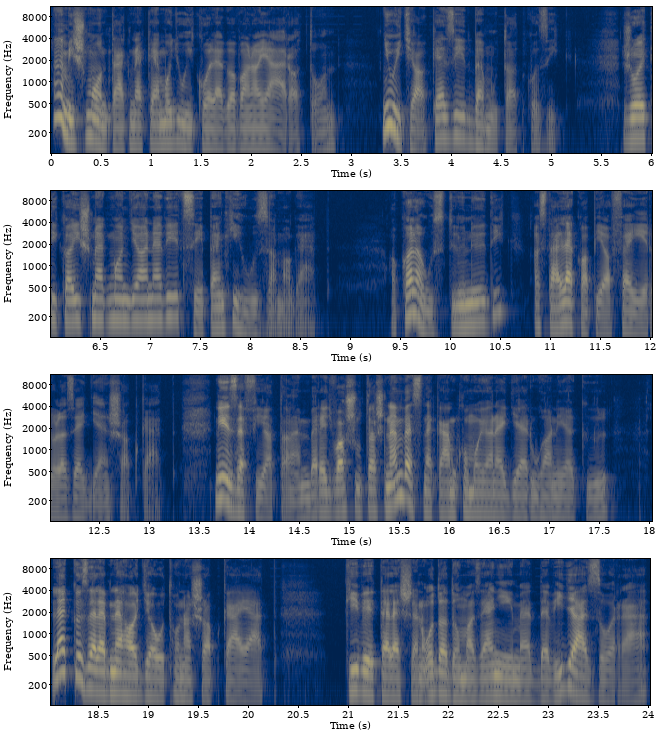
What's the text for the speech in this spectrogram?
nem is mondták nekem, hogy új kollega van a járaton. Nyújtja a kezét, bemutatkozik. Zsoltika is megmondja a nevét, szépen kihúzza magát. A kalauz tűnődik, aztán lekapja a fejéről az egyensapkát. Nézze, fiatalember, egy vasutas nem vesznek ám komolyan egyenruha nélkül. Legközelebb ne hagyja otthon a sapkáját. Kivételesen odadom az enyémet, de vigyázzon rá.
